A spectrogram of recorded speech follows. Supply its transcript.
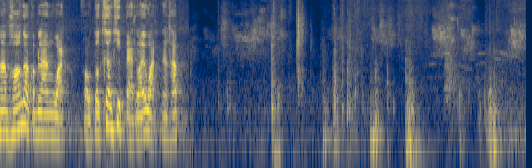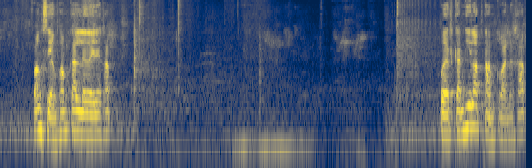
มาพร้อมกับกำลังวัตต์ของตัวเครื่องที่ 800 วัตต์นะครับ ฟังเสียงพร้อมกันเลยนะครับ เปิดกันที่รอบต่ำก่อนนะครับ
